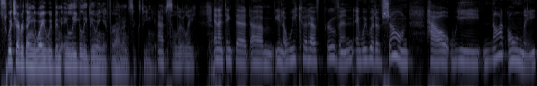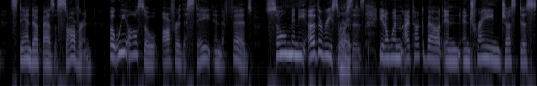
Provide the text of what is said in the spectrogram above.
switch everything the way we've been illegally doing it for 116 years. Absolutely. Yeah. And I think that, um, you know, we could have proven and we would have shown how we not only stand up as a sovereign, but we also offer the state and the feds so many other resources. Right. You know, when I talk about and and train justice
